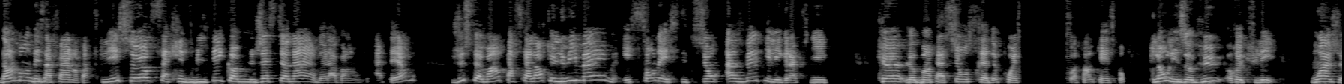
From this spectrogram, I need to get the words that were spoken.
dans le monde des affaires en particulier, sur sa crédibilité comme gestionnaire de la banque à terme, justement parce qu'alors que lui-même et son institution avaient télégraphié que l'augmentation serait de 0,75 Puis là, on les a vus reculer. Moi, je,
